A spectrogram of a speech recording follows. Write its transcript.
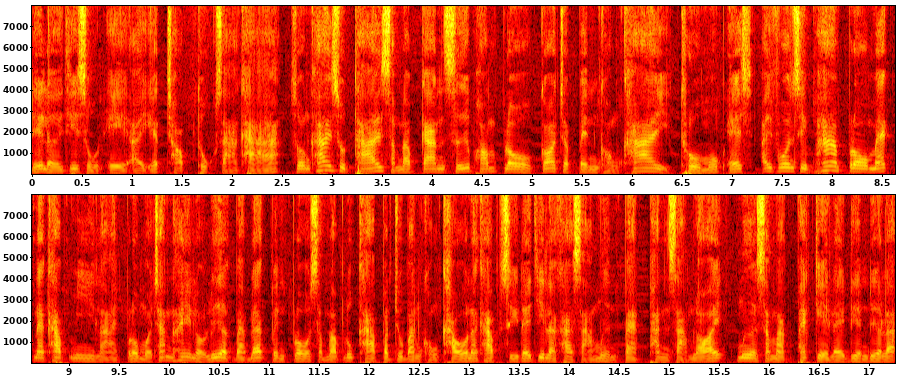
ได้เลยที่ศูนย์ AIS Shop ทุกสาขา ส่วนค่ายสุดท้ายสำหรับการซื้อพร้อมโปรก็จะเป็นของค่าย TrueMove H iPhone 15 Pro Max นะครับมีหลายโปรโมชั่นให้เราเลือกแบบแรกเป็นโปรสำหรับลูกค้าปัจจุบันของเขานะครับซื้อได้ที่ราคา 38,300เมื่อสมัครแพ็กเกจรายเดือนเดือนละ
